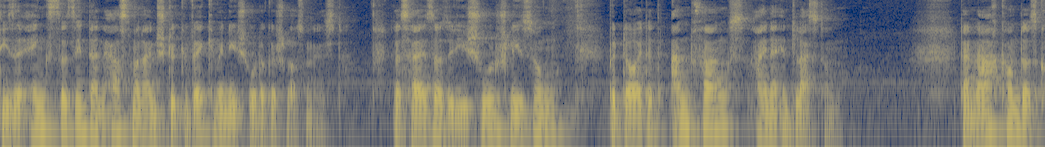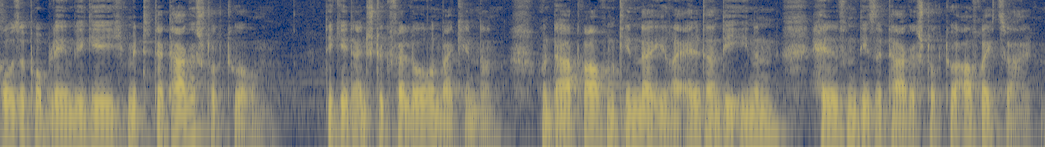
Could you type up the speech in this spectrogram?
Diese Ängste sind dann erstmal ein Stück weg, wenn die Schule geschlossen ist. Das heißt also, die Schulschließung bedeutet anfangs eine Entlastung. Danach kommt das große Problem, wie gehe ich mit der Tagesstruktur um die geht ein Stück verloren bei Kindern. Und da brauchen Kinder ihre Eltern, die ihnen helfen, diese Tagesstruktur aufrechtzuerhalten.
